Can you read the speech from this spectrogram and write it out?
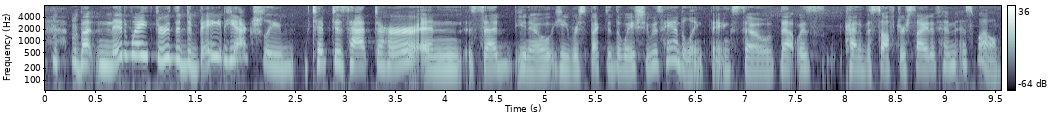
but midway through the debate, he actually tipped his hat to her and said, you know, he respected the way she was handling things. So that was kind of a softer side of him as well.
